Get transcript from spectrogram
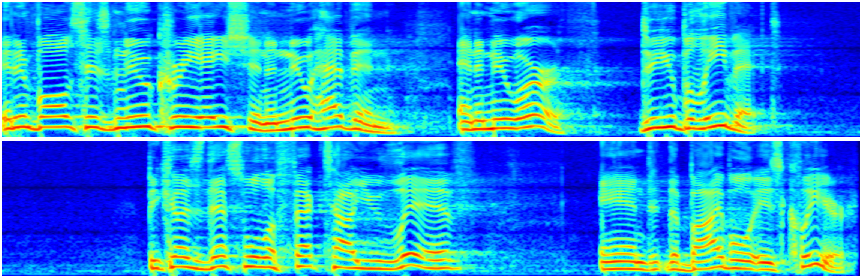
It involves his new creation, a new heaven, and a new earth. Do you believe it? Because this will affect how you live, and the Bible is clear.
